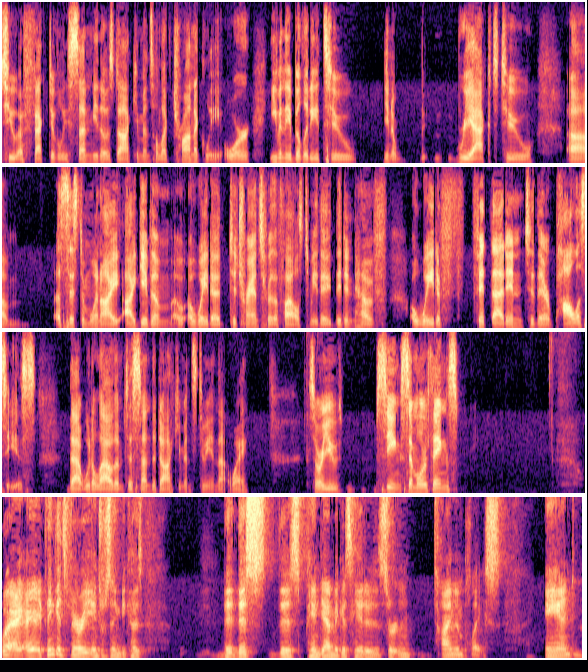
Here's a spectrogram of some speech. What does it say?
to effectively send me those documents electronically, or even the ability to you know react to um, a system when I, I gave them a, a way to, to transfer the files to me. They, they didn't have a way to fit that into their policies that would allow them to send the documents to me in that way. So are you seeing similar things? Well, I, I think it's very interesting because this this pandemic has hit at a certain time and place, and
